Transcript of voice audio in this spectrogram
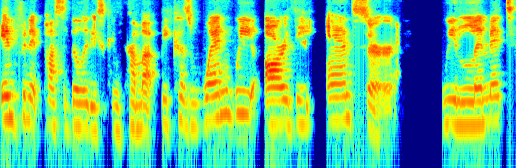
infinite possibilities can come up because when we are the answer we limit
